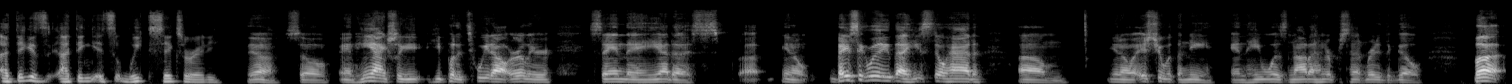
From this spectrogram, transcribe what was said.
I think it's I think it's week six already. Yeah. So, and he actually he put a tweet out earlier saying that he had a, uh, you know, basically that he still had, um, you know, issue with the knee, and he was not 100 percent ready to go. But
